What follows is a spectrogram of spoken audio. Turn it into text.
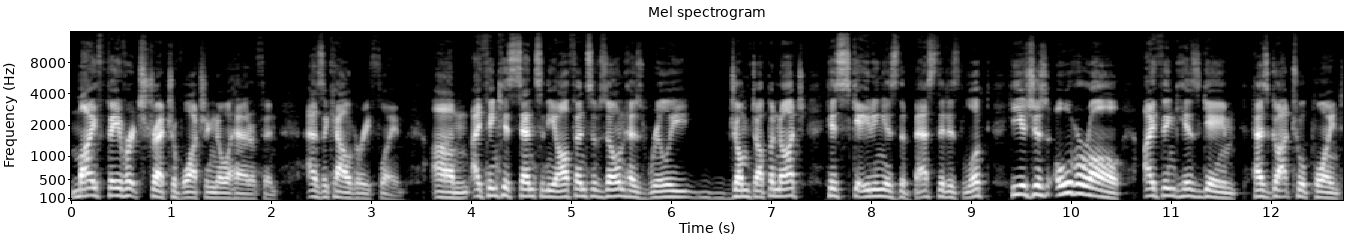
my favorite stretch of watching Noah Hanifin as a Calgary Flame. Um, I think his sense in the offensive zone has really jumped up a notch. His skating is the best it has looked. He is just overall, I think his game has got to a point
